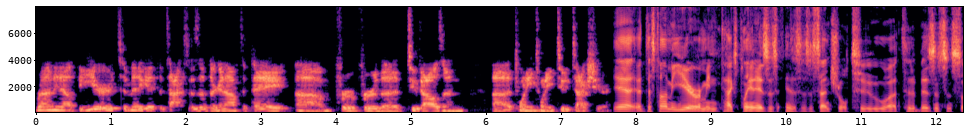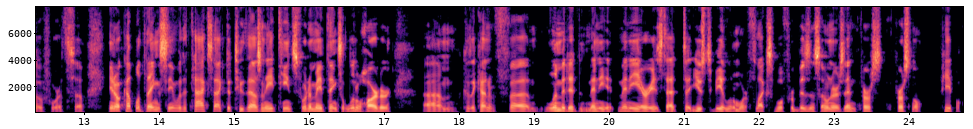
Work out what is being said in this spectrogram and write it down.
rounding out the year to mitigate the taxes that they're going to have to pay um, for for the 2000 uh, 2022 tax year. Yeah, at this time of year, I mean, tax planning is is, is essential to uh, to the business and so forth. So, you know, a couple of things. You know, with the Tax Act of 2018, sort of made things a little harder because um, they kind of uh, limited many many areas that uh, used to be a little more flexible for business owners and pers- personal people.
